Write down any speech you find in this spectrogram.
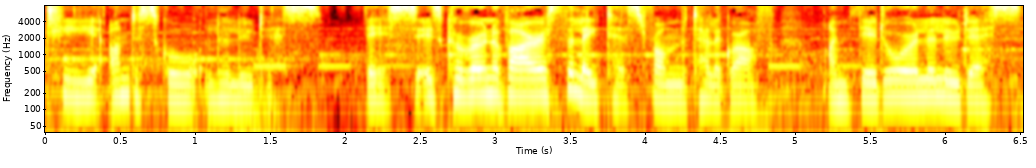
T underscore Louloudis. This is Coronavirus, the latest from The Telegraph. I'm Theodora Louloudis.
